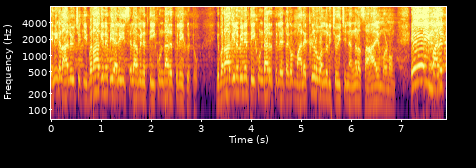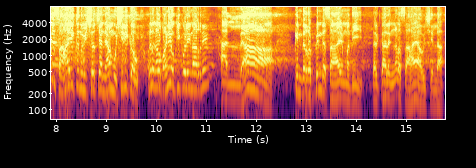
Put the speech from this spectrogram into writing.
നിങ്ങൾ ആലോചിച്ചു ഇബ്രാഹിം നബി അലൈഹി ഇസ്ലാമിനെ തീക്കുണ്ടാരത്തിലേക്ക് ഇട്ടു. ഇബ്രാഹിം നബിനെ തീക്കുണ്ടാരത്തിലേട്ടൊക്കെ മലക്കുകൾ വന്നിട്ട് ചോദിച്ചു ഞങ്ങളെ സഹായം വേണോ ഏയ് മലക്ക് സഹായിക്കുന്നു വിശ്വസിച്ചാൽ ഞാൻ മുഷിരിക്കാവും. നിങ്ങൾ നിങ്ങളെ പണി നോക്കിക്കോളി എന്ന് പറഞ്ഞ്. അല്ല. എന്റെ റബ്ബിന്റെ സഹായം മതി. തൽക്കാലം നിങ്ങളെ സഹായം ആവശ്യമില്ല.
